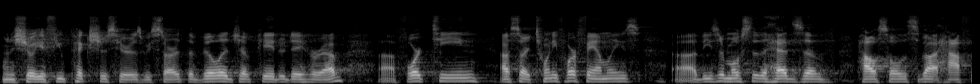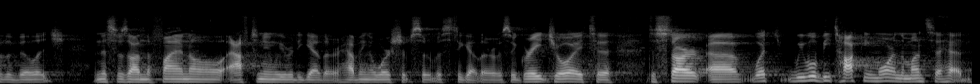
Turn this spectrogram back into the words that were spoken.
I'm going to show you a few pictures here as we start. The village of Piedra de Horeb uh, 14, uh, sorry, 24 families. Uh, these are most of the heads of household. This is about half of the village. And this was on the final afternoon we were together, having a worship service together. It was a great joy to, to start uh, what we will be talking more in the months ahead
